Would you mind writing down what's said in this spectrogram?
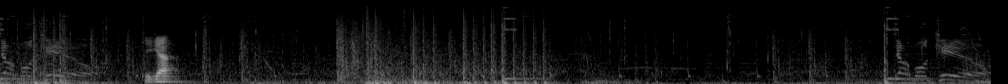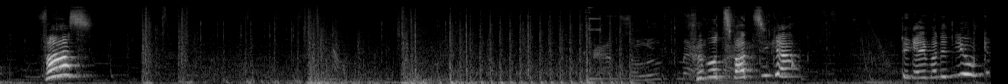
Double kill. Digga. 25er? Digga, immer den Nuke.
